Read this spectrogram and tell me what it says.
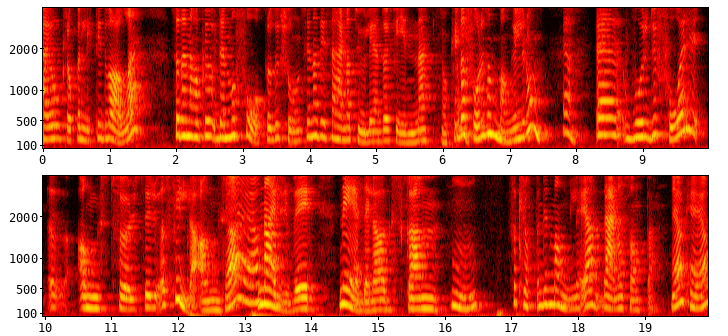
er jo kroppen litt i dvale. Så den, har ikke, den må få opp produksjonen sin av disse her naturlige endorfinene. Okay. Og da får du sånn mangelrom. Ja. Eh, hvor du får eh, angstfølelser, altså fylleangst, Ja, ja, ja. nerver, nederlag, skam. For kroppen din mangler Ja, det er noe sånt, da. ja, ok, ja.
